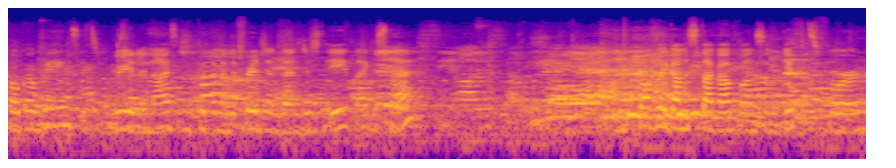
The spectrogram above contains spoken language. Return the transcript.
cocoa beans. It's really nice. You put them in the fridge and then just eat like a snack. I'm probably gonna stock up on some gifts for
